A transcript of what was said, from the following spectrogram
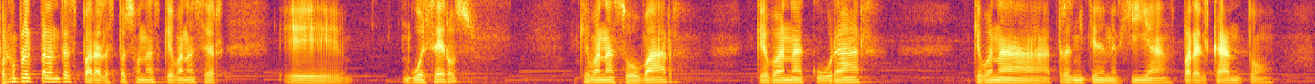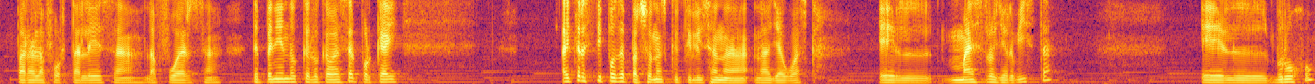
por ejemplo, hay plantas para las personas que van a ser eh, hueseros, que van a sobar, que van a curar, que van a transmitir energía para el canto, para la fortaleza, la fuerza, dependiendo qué es lo que va a hacer, porque hay, hay tres tipos de personas que utilizan la ayahuasca. El maestro yerbista, el brujo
